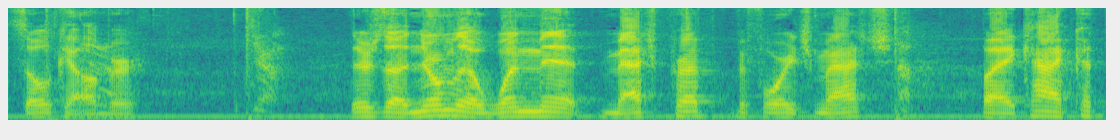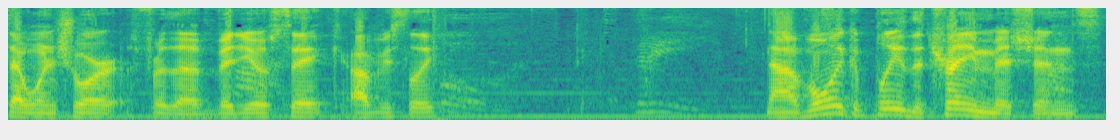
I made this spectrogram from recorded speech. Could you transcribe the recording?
Soul Calibur. There's a, normally a one minute match prep before each match, but I kind of cut that one short for the video sake, obviously. Now I've only completed the training missions,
